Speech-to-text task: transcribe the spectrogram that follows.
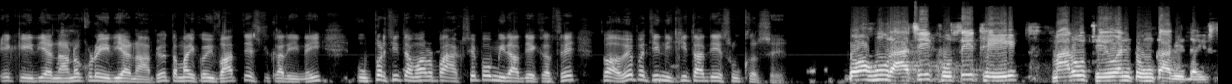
એક એરિયા નાનકડો એરિયા ના આપ્યો. તમારી કોઈ વાતને સ્વીકારી નહીં. ઉપરથી તમારો પર આક્ષેપો મીરાદે કરશે. તો હવે પછી નિકિતા દે શું કરશે? તો હું રાજી ખુશીથી મારું જીવન ટૂંકાવી દઈશ.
